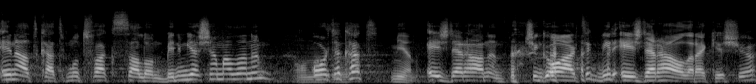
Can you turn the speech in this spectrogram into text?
en alt kat mutfak, salon benim yaşam alanım. Ondan Orta sonra kat Mia'nın. ejderhanın. Çünkü o artık bir ejderha olarak yaşıyor.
